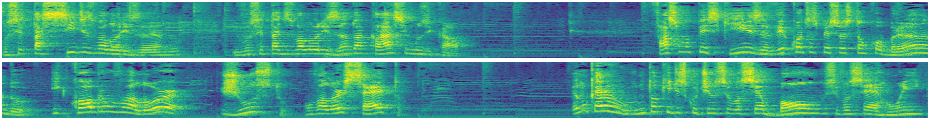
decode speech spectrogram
Você tá se desvalorizando e você tá desvalorizando a classe musical. Faça uma pesquisa, vê quantas pessoas estão cobrando e cobra um valor justo, um valor certo. Eu não quero, não tô aqui discutindo se você é bom, se você é ruim.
